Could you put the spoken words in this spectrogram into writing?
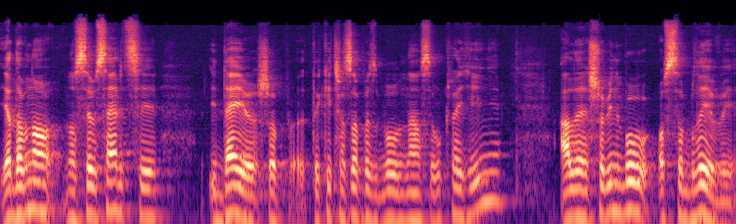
я давно носив в серці ідею, щоб такий часопис був у нас в Україні, але щоб він був особливий,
